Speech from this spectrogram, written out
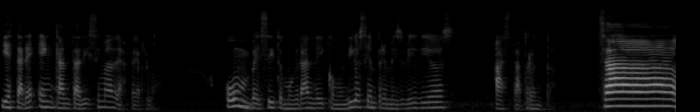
Y estaré encantadísima de hacerlo. Un besito muy grande y como digo siempre en mis vídeos, hasta pronto. Chao.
